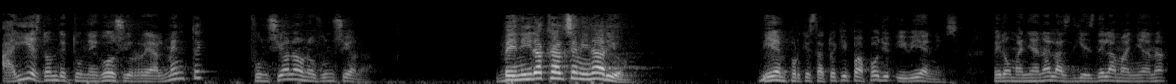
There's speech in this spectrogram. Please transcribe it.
Ahí es donde tu negocio realmente funciona o no funciona. Venir acá al seminario, bien, porque está tu equipo de apoyo y vienes, pero mañana a las 10 de la mañana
